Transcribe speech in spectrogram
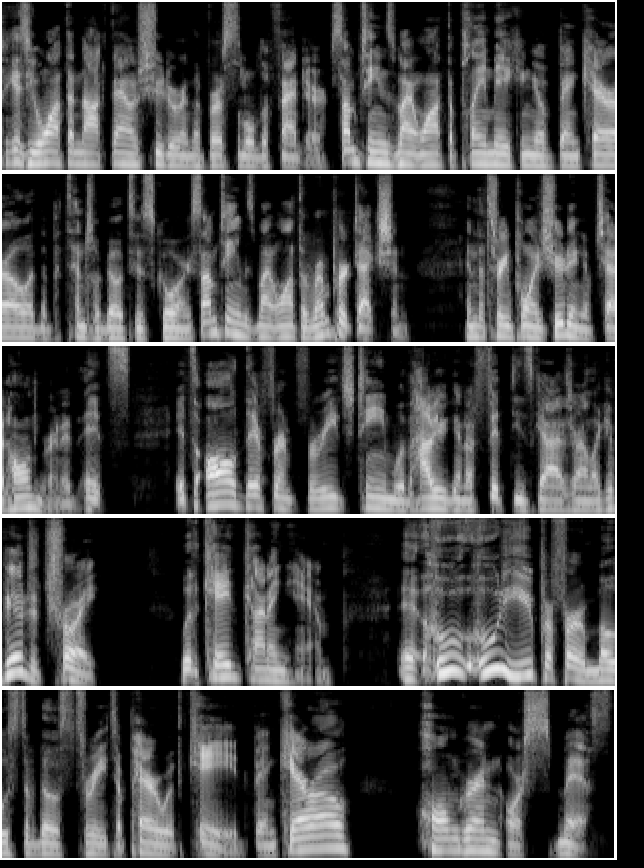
because you want the knockdown shooter and the versatile defender. Some teams might want the playmaking of Banchero and the potential go-to scoring. Some teams might want the rim protection and the three-point shooting of Chet Holmgren. It, it's it's all different for each team with how you're going to fit these guys around. Like if you're Detroit with Cade Cunningham, uh, who who do you prefer most of those three to pair with Cade? Banchero, Holmgren or Smith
